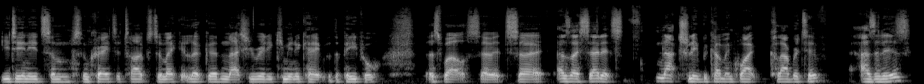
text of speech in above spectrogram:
you do need some some creative types to make it look good and actually really communicate with the people as well. So it's uh, as I said, it's naturally becoming quite collaborative as it is,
